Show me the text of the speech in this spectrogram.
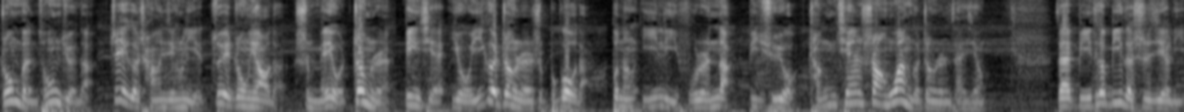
中本聪觉得这个场景里最重要的是没有证人，并且有一个证人是不够的，不能以理服人的，必须有成千上万个证人才行。在比特币的世界里，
